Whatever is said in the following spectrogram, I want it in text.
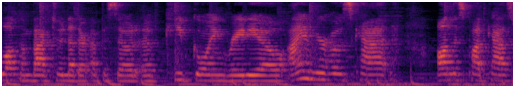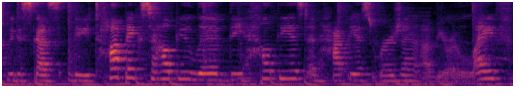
Welcome back to another episode of Keep Going Radio. I am your host, Kat. On this podcast, we discuss the topics to help you live the healthiest and happiest version of your life.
